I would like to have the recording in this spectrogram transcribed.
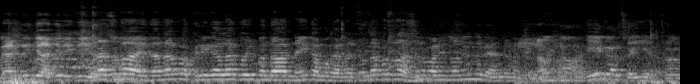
ਬੈਟਰੀ ਚਾਰਜ ਰਹਿੰਦੀ ਉਹਦਾ ਹੈ ਸੁਭਾਅ ਇਦਾਂ ਦਾ ਵੱਖਰੀ ਗੱਲ ਆ ਕੋਈ ਬੰਦਾ ਨਹੀਂ ਕੰਮ ਕਰਨਾ ਚਾਹੁੰਦਾ ਪਰ ਰਾਸ਼ਨ ਪਾਣੀ ਤੋਂ ਨਹੀਂ ਹੁੰਦੇ ਰਹਿਣ ਦੇਣਾ। ਹਾਂ ਇਹ ਗੱਲ ਸਹੀ ਆ। ਹਾਂ।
